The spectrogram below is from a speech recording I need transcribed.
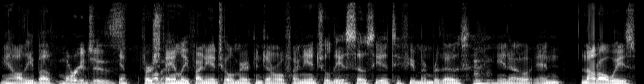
yeah all the above. mortgages. Yep. First. Family Financial, American General Financial, the associates, if you remember those, Mm-hmm. you know, and not always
